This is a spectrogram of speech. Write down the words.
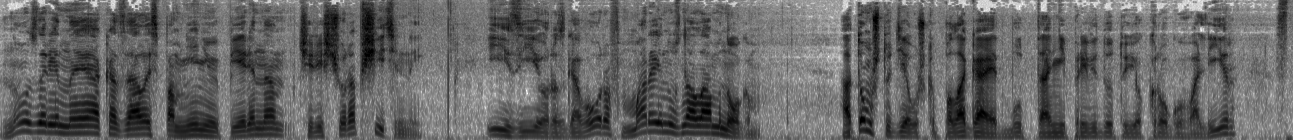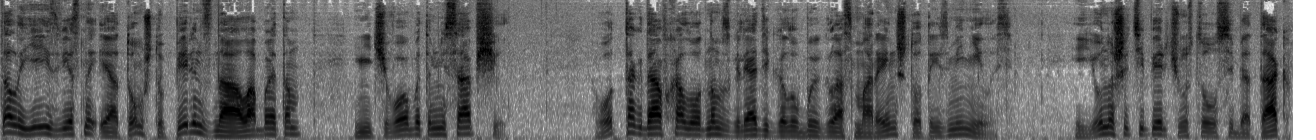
Но Зарине оказалась, по мнению Перина, чересчур общительной, и из ее разговоров Морейн узнала о многом, о том, что девушка полагает, будто они приведут ее к рогу Валир, стало ей известно и о том, что Перин знал об этом и ничего об этом не сообщил. Вот тогда в холодном взгляде голубых глаз Морейн что-то изменилось. И юноша теперь чувствовал себя так,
